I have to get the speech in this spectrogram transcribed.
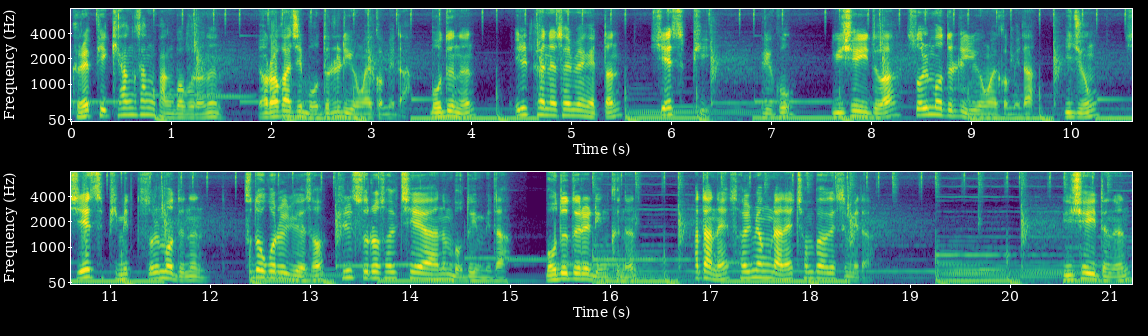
그래픽 향상 방법으로는 여러 가지 모드를 이용할 겁니다. 모드는 1편에 설명했던 CSP 그리고 위쉐이드와 솔 모드를 이용할 겁니다. 이 중 CSP 및 솔 모드는 수도고를 위해서 필수로 설치해야 하는 모드입니다. 모드들의 링크는 하단의 설명란에 첨부하겠습니다. 위쉐이드는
